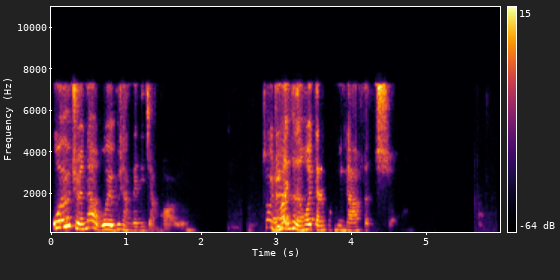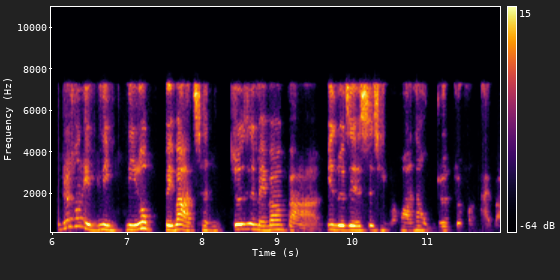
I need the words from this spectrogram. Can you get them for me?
我就觉得那我也不想跟你讲话了，所以我就很可能会单方面跟他分手。我觉得说你你你如果没办法成，就是没办法面对这些事情的话，那我们就就分开吧。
